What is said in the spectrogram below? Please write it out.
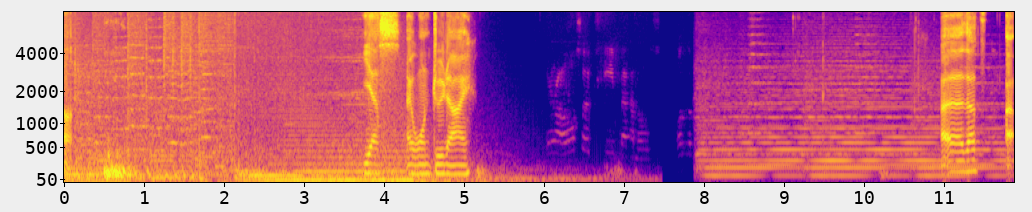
Uh. Yes, I want to die. Uh, that's... Uh,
